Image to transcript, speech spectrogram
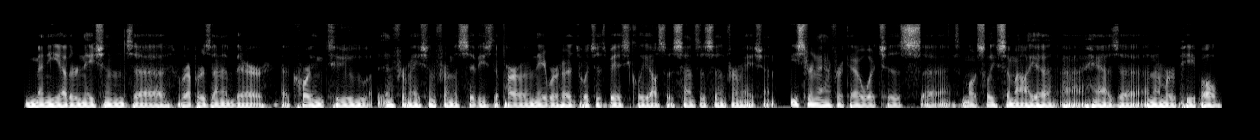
many other nations uh, represented there, according to information from the city's Department of Neighborhoods, which is basically also census information. Eastern Africa, which is uh, mostly Somalia, uh, has a, a number of people,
